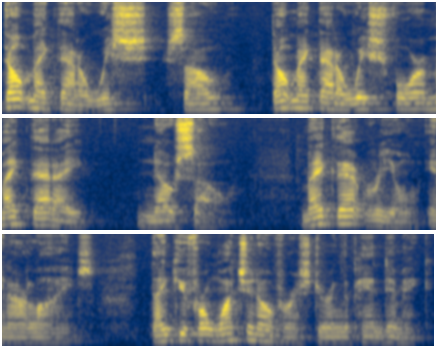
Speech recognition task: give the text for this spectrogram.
don't make that a wish so. Don't make that a wish for. Make that a no so. Make that real in our lives. Thank you for watching over us during the pandemic.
